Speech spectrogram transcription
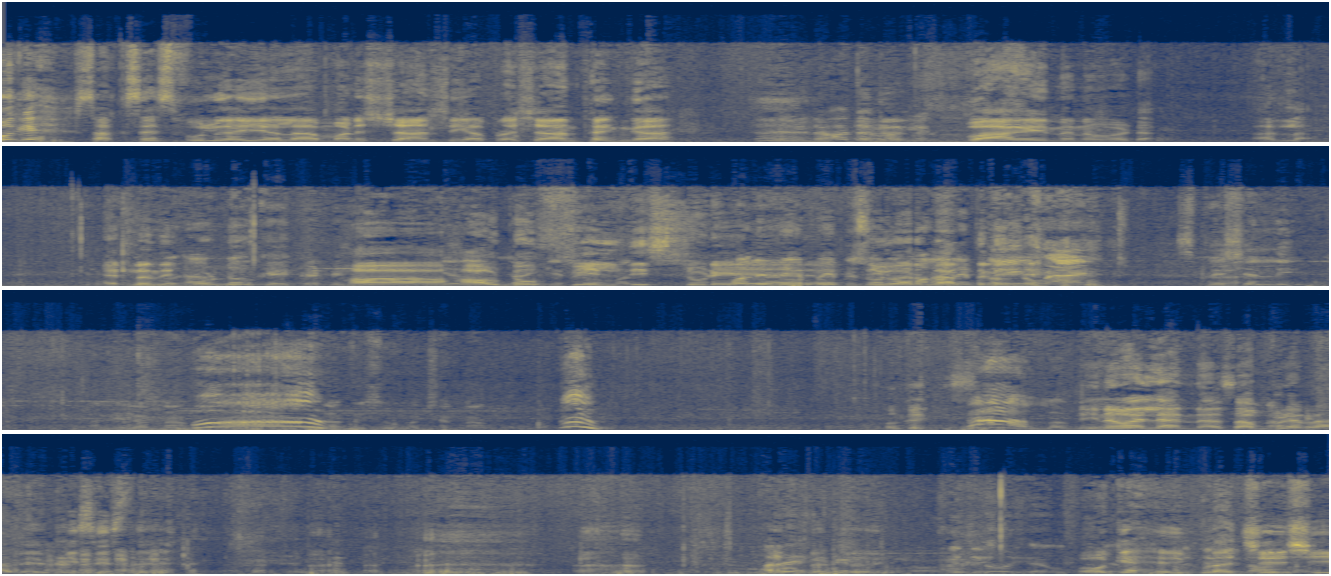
ఓకే సక్సెస్ఫుల్గా ఇవాళ మనశ్శాంతిగా ప్రశాంతంగా? బాగా అయిందన్నమాట అట్లా. ఎట్లుంది? How to feel this today your birthday specially Anil అన్న లవ్ యూ సో మచ్ అన్న ఒక కిస్. వినవాళ్ళే అన్న సప్పుడే రాలేదు కిస్ ఇస్తే ఓకే ఇప్పుడు వచ్చేసి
